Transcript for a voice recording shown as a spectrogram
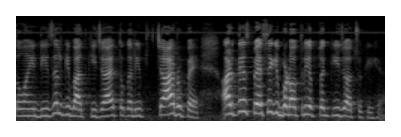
तो वहीं डीजल की बात की जाए तो करीब चार रूपए अड़तीस पैसे की बढ़ोतरी अब तक की जा चुकी है।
